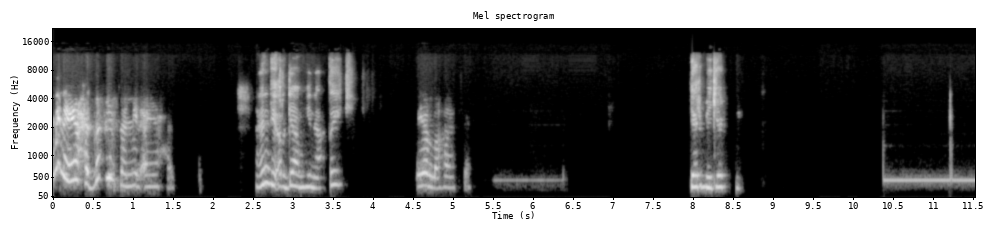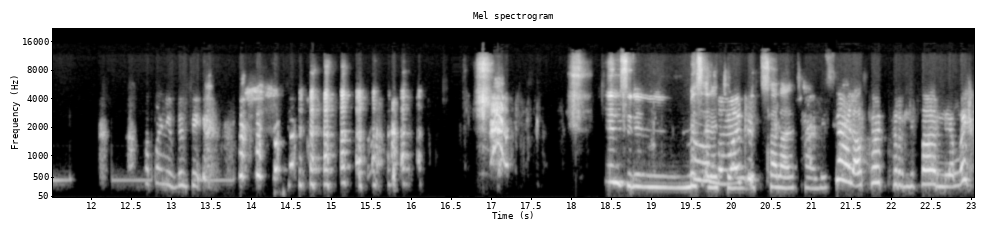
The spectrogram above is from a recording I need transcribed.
مين أي أحد؟ ما في اسم مين أي أحد. عندي أرقام هنا أعطيك؟ يلا هاتي. قربي قربي أعطاني بزي كنسل المسألة الاتصالات هذه. سهل التوتر اللي صار لي الله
